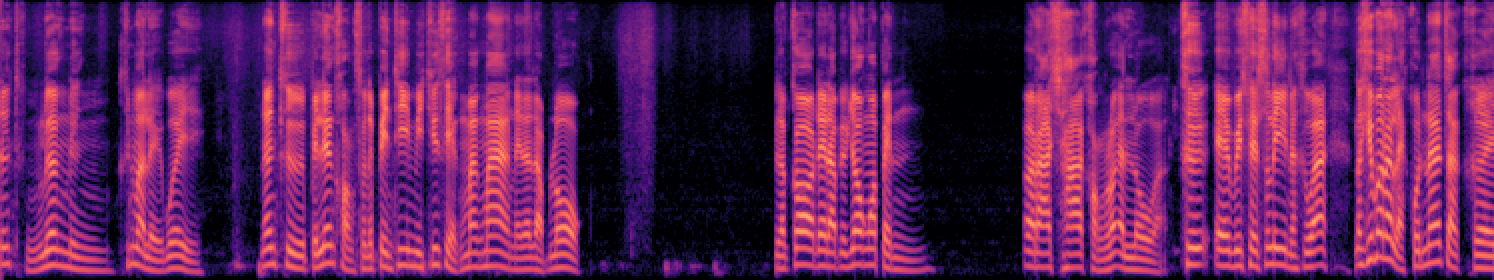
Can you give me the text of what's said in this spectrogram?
นึกถึงเรื่องหนึ่งขึ้นมาเลยเว้ย นั่นคือเป็นเรื่องของศิลปินที่มีชื่อเสียงมาก ๆ ในระดับโลก แล้วก็ได้รับยกย่องว่าเป็นราชาของร็อกแอนด์โรลอะ คือเอลวิสเพรสลีย์นะ คือว่า เราคิดว่าหลายๆคนน่าจะเคย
